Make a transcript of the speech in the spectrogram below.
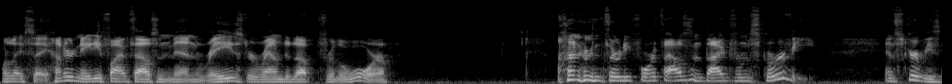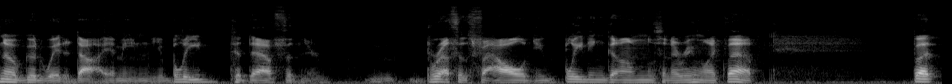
what did I say, 185,000 men raised or rounded up for the war, 134,000 died from scurvy. And scurvy's no good way to die. I mean, you bleed to death and your breath is foul and you bleeding gums and everything like that. But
